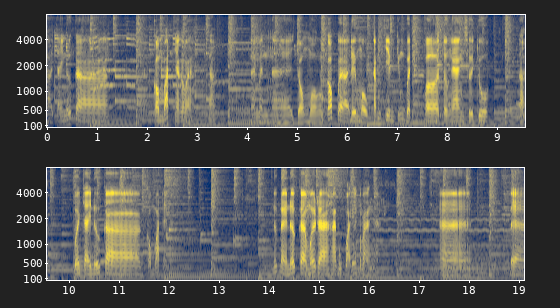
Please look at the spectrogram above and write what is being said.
Là chai nước à, combat nha các bạn. Đó. Đây mình uh, trộn một cốc uh, đêm một cắm chim trứng vịt bơ tường an sữa chua. Đó. Với chai nước uh, combat này nước này nước uh, mới ra 247 các bạn nha. À, đây là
